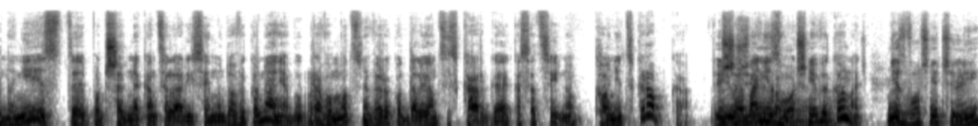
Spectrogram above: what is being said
no nie jest potrzebne Kancelarii Sejmu do wykonania. Był prawomocny wyrok oddalający skargę kasacyjną. Koniec, kropka. I Trzeba wykonuje, niezwłocznie tak. wykonać. Niezwłocznie, czyli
